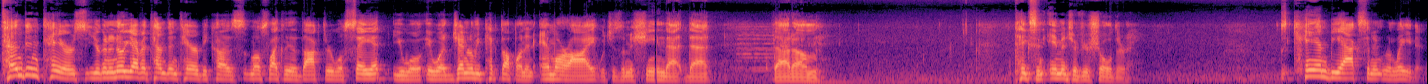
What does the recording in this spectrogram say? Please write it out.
Tendon tears, you're going to know you have a tendon tear because most likely the doctor will say it. You will it will generally picked up on an MRI, which is a machine that that that um, takes an image of your shoulder. Can be accident related.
